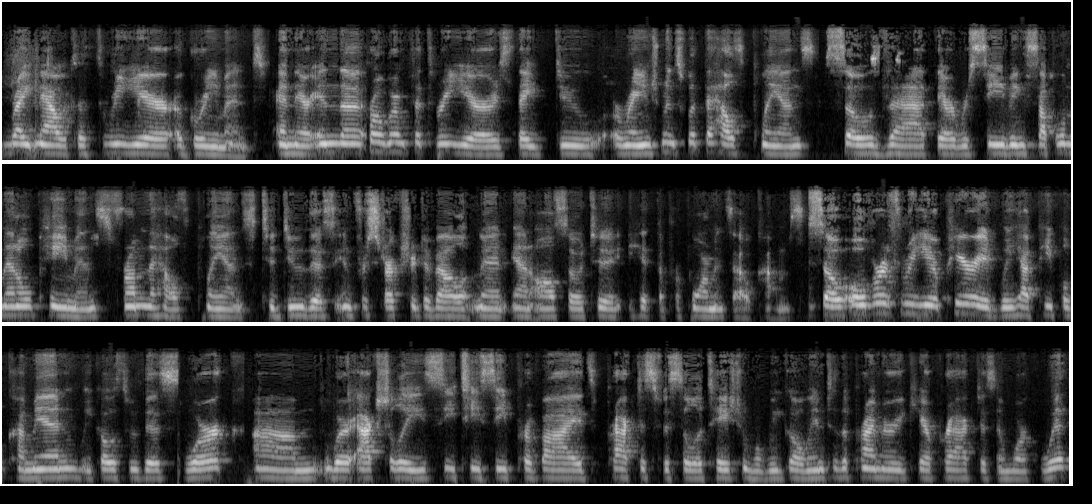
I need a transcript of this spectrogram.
right now it's a three year agreement, and they're in the program for three years. They do arrangements with the health plans so that they're receiving supplemental payments from the health plans to do this infrastructure development and also to hit the performance outcomes. So, over a three year period, we have people come in, we go through this work um, where actually CTC provides practice facilitation where we go into the primary care practice and work with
